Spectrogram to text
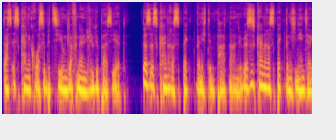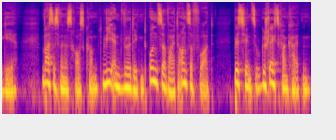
das ist keine große Beziehung, die auf einer Lüge basiert. Das ist kein Respekt, wenn ich den Partner anlüge. Es ist kein Respekt, wenn ich ihn hintergehe. Was ist, wenn es rauskommt? Wie entwürdigend und so weiter und so fort. Bis hin zu Geschlechtskrankheiten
